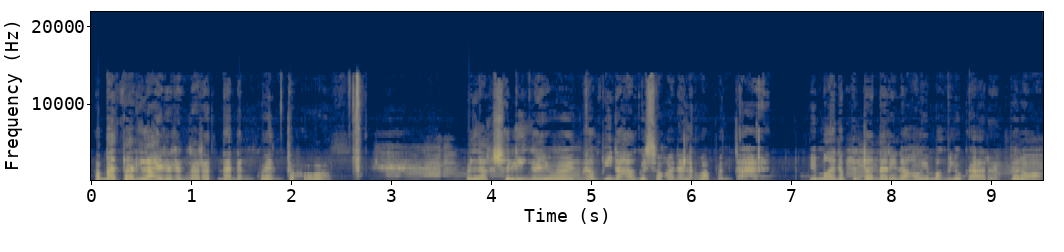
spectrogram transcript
O ba't ba layo ng narat na ng kwento ko? Well, actually ngayon, ang pinaka gusto ko na lang mapuntahan may mga napunta na rin akong ibang lugar. Pero,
